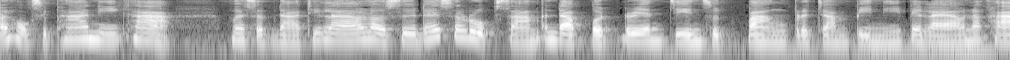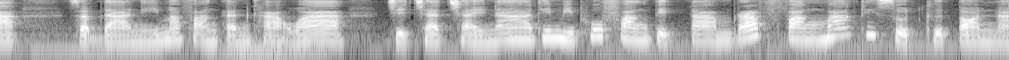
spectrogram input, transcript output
2565 นี้ค่ะ เมื่อสัปดาห์ที่แล้วเราซื้อได้สรุป 3 อันดับบทเรียนจีนสุดปังประจำปีนี้ไปแล้วนะคะ สัปดาห์นี้มาฟังกันค่ะว่าชิดแชทไชัยนาที่มีผู้ฟังติดตามรับฟังมากที่สุดคือตอนไหน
